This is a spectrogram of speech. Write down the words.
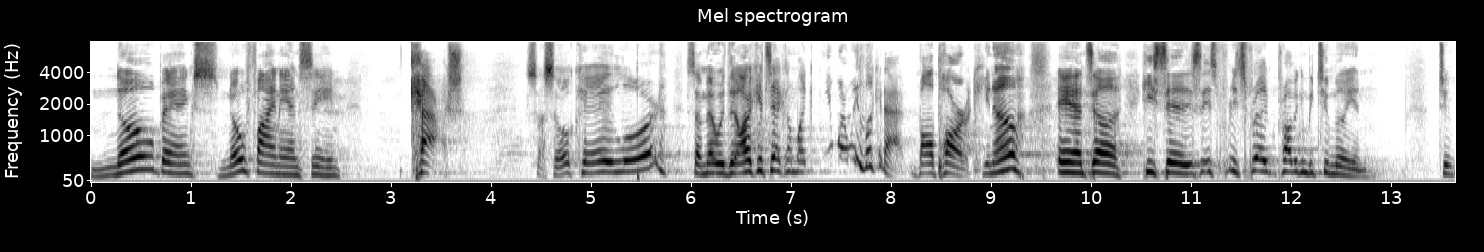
no banks, no financing, cash. So I said, okay, Lord. So I met with the architect. I'm like, what are we looking at? Ballpark, you know? And uh, he says, it's, it's probably going to be two million. Two,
